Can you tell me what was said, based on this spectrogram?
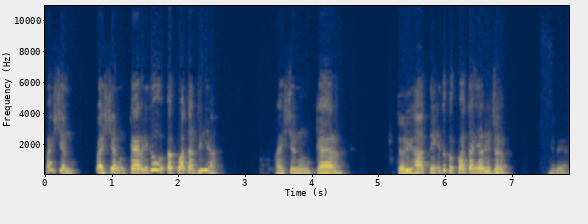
passion, passion, care itu kekuatan dia. Passion, care dari hati itu kekuatannya leader. Gitu ya.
